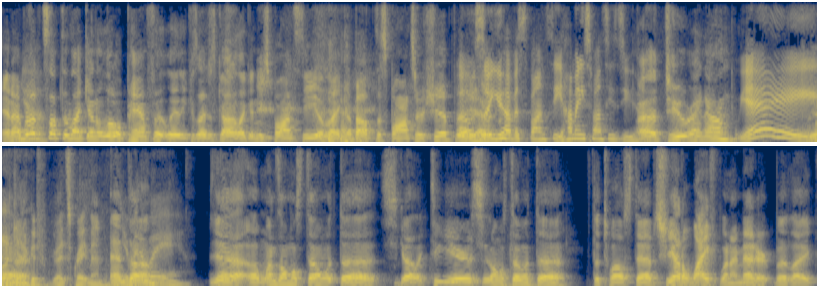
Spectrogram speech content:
And I Yeah. read something like in a little pamphlet lately because I just got like a new sponsee of like about the sponsorship. Oh, And- so you have a sponsee. How many sponsees do you have? have two right now. Yay. Yeah. Yeah, good. For, it's great, man. And Give it um, away. yeah, uh, one's almost done with the. She's got like two years. She's almost done with the the twelve steps. She had a wife when I met her, but like.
